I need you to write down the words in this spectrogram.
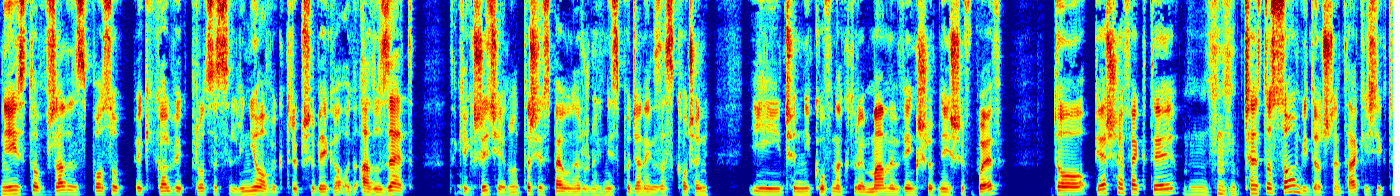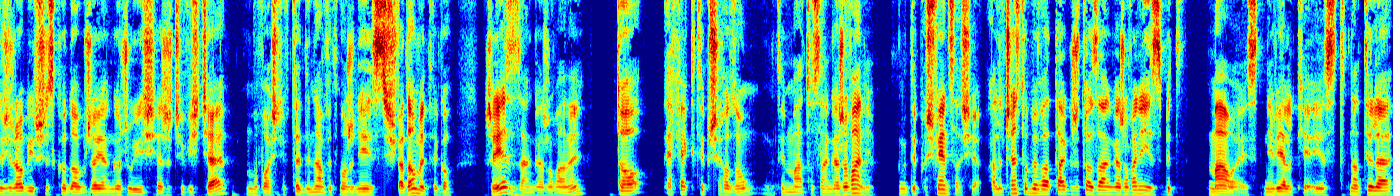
nie jest to w żaden sposób jakikolwiek proces liniowy, który przebiega od A do Z. Tak jak życie, no też jest pełne różnych niespodzianek, zaskoczeń i czynników, na które mamy większy lub mniejszy wpływ to pierwsze efekty często są widoczne, tak? Jeśli ktoś robi wszystko dobrze i angażuje się rzeczywiście, bo właśnie wtedy nawet może nie jest świadomy tego, że jest zaangażowany, to efekty przychodzą, gdy ma to zaangażowanie, gdy poświęca się. Ale często bywa tak, że to zaangażowanie jest zbyt małe, jest niewielkie, jest na tyle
